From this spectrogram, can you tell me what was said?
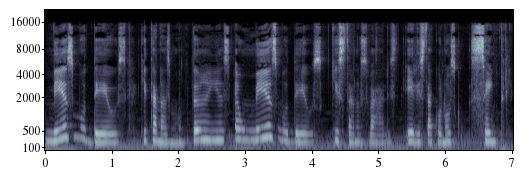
mesmo Deus que está nas montanhas, é o mesmo Deus que está nos vales. Ele está conosco sempre.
